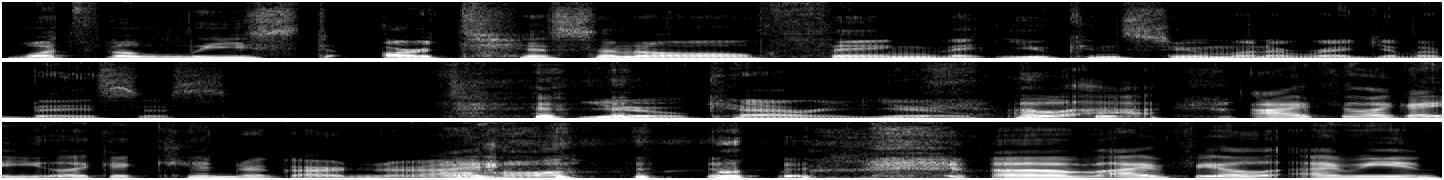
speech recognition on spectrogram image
What's the least artisanal thing that you consume on a regular basis? You, Carrie, you. Oh, I- I feel like I eat like a kindergartner. I, Uh-huh. um, I feel. I mean,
